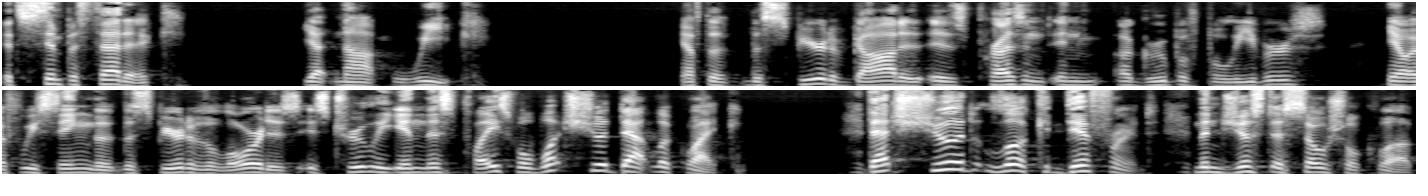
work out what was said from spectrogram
It's sympathetic, yet not weak. If the, the Spirit of God is present in a group of believers, You know, if we sing the, the Spirit of the Lord is, is truly in this place, well, what should that look like? That should look different than just a social club.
